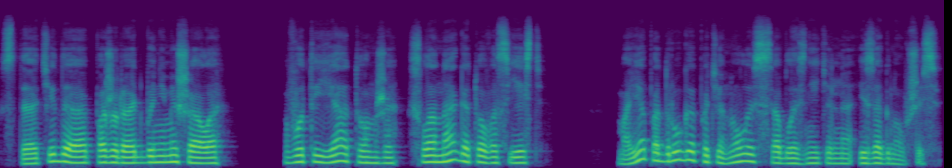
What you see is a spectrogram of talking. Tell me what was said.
«Кстати, да, пожрать бы не мешало». «Вот и я о том же. Слона готова съесть». Моя подруга потянулась соблазнительно, изогнувшись.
